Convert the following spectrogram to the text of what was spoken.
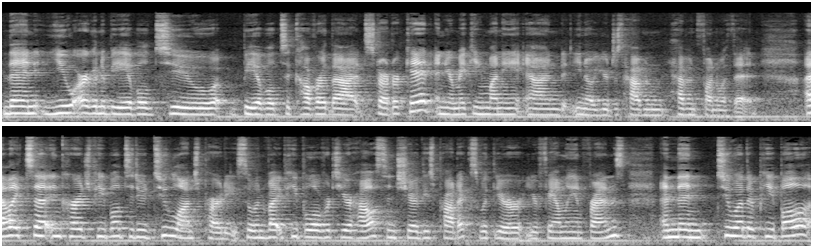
then you are gonna be able to be able to cover that starter kit and you're making money and you know, you're just having, having fun with it. I like to encourage people to do two launch parties. So invite people over to your house and share these products with your, your family and friends. And then two other people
